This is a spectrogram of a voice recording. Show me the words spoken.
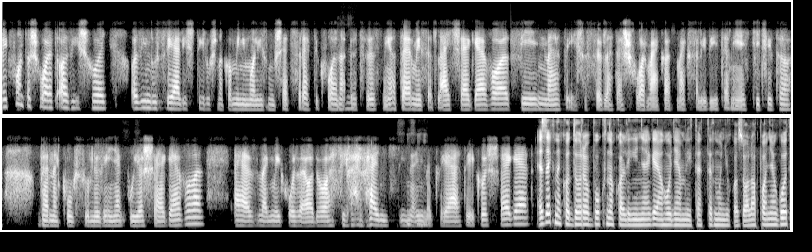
Még fontos volt az is, hogy az industriális stílusnak a minimalizmusát szerettük volna mhm. ötvözni a természet lágyságával, fénymet és a szögletes formákat megszelidíteni egy kicsit a benne kószó növények bujasságával ez meg még hozzáadva a szivárvány színeinek a játékosságát. Ezeknek a daraboknak a lényege, ahogy említetted mondjuk az alapanyagot,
